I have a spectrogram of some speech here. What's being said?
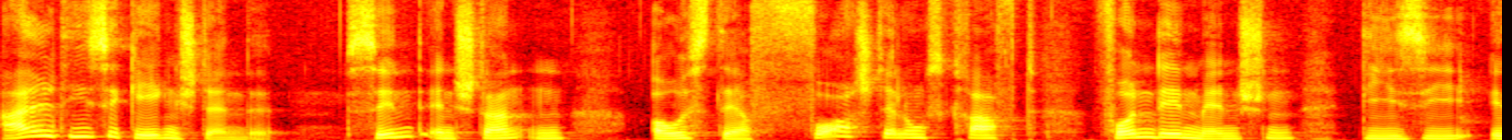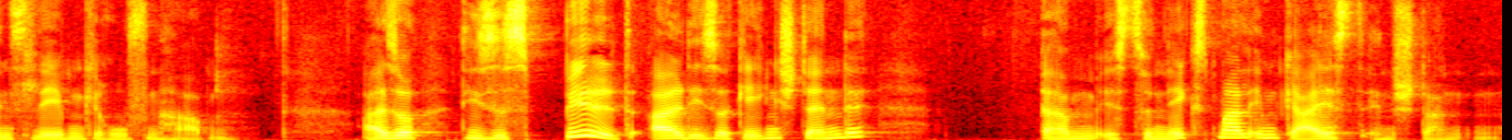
all diese Gegenstände sind entstanden aus der Vorstellungskraft von den Menschen, die sie ins Leben gerufen haben. Also dieses Bild all dieser Gegenstände ähm, ist zunächst mal im Geist entstanden.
